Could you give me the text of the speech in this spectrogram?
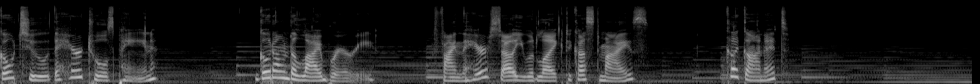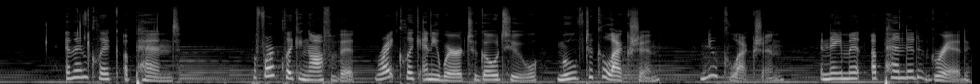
go to the Hair Tools pane, go down to Library, find the hairstyle you would like to customize, click on it, and then click Append. Before clicking off of it, right-click anywhere to go to Move to Collection, New Collection, and name it Appended Grid.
